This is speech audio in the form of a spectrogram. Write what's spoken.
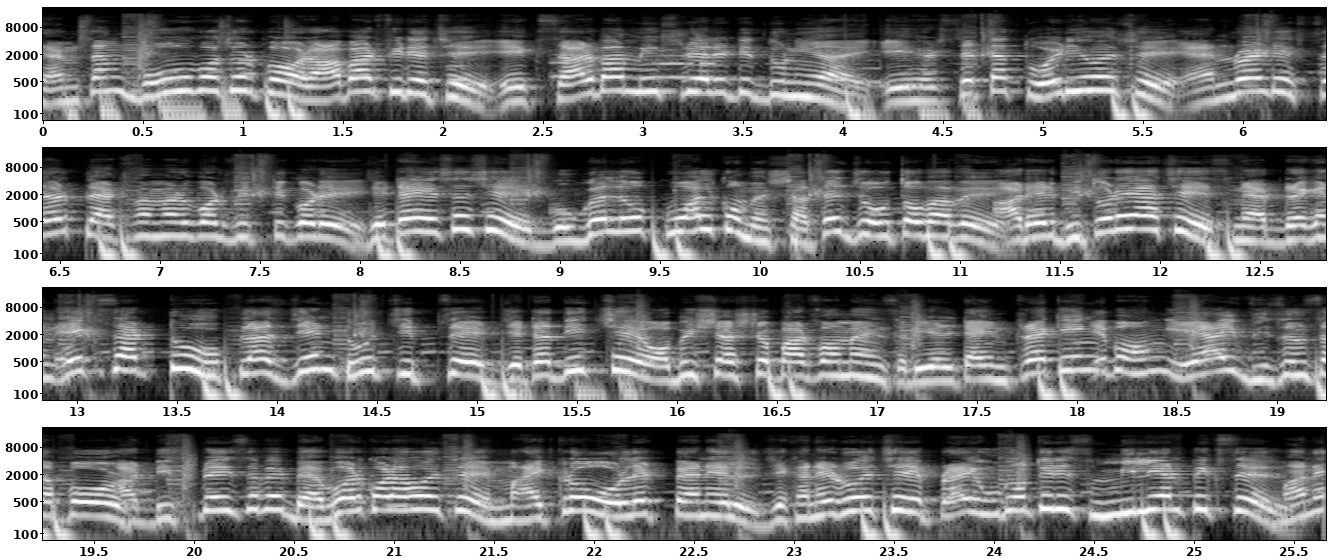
স্যামসাং বহু বছর পর আবার ফিরেছে এক্সআর বা মিক্স রিয়েলিটির দুনিয়ায়। এই হেডসেটটা তৈরি হয়েছে অ্যান্ড্রয়েড এক্সআর প্ল্যাটফর্মের উপর ভিত্তি করে যেটা এসেছে গুগল ও কোয়ালকমের সাথে যৌথভাবে। আর এর ভিতরে আছে Snapdragon X R two plus Gen two chipset যেটা দিচ্ছে অবিশ্বাস্য পারফরমেন্স রিয়েল টাইম ট্র্যাকিং এবং এআই ভিজন সাপোর্ট আর ডিসপ্লে হিসেবে ব্যবহার করা হয়েছে মাইক্রো ওলেড প্যানেল যেখানে রয়েছে প্রায় উনত্রিশ মিলিয়ন পিক্সেল মানে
